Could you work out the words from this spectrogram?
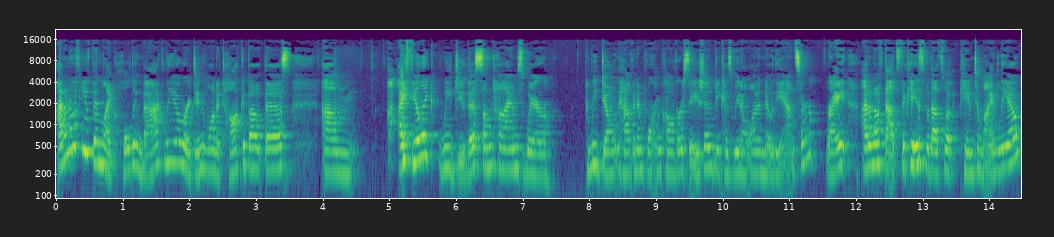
I don't know if you've been like holding back, Leo, or didn't want to talk about this. Um, I feel like we do this sometimes where we don't have an important conversation because we don't want to know the answer, right? I don't know if that's the case, but that's what came to mind, Leo.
